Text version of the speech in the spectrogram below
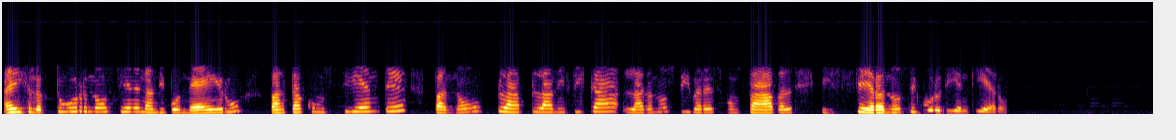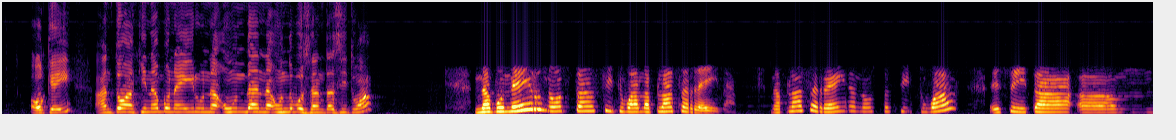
a eleitor nós temos na Boneiro para estar consciente para não pla planificar, lá nós viva responsável e ser no seguro dianteiro. Ok, então aqui na Boneiro, na onda, na onda você está situado? Na Boneiro nós está situado na Praça Reina. Na Praça Reina nós está situado, esse está um,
